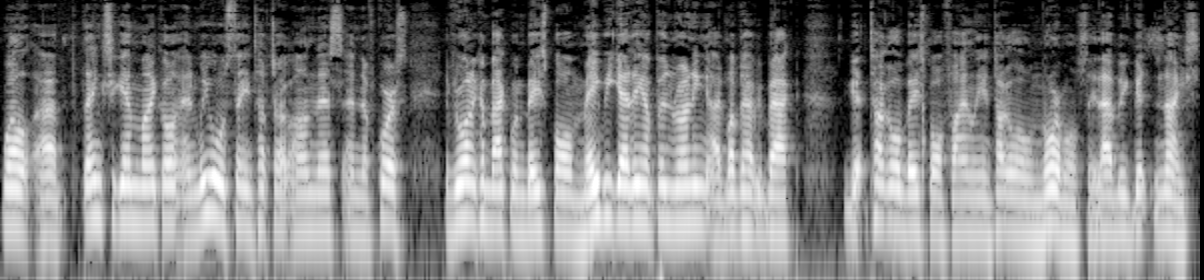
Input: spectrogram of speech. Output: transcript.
Well, uh, thanks again, Michael, and we will stay in touch on this. And of course, if you want to come back when baseball may be getting up and running, I'd love to have you back. Get, talk a little baseball finally and talk a little normalcy. That'd be good, nice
